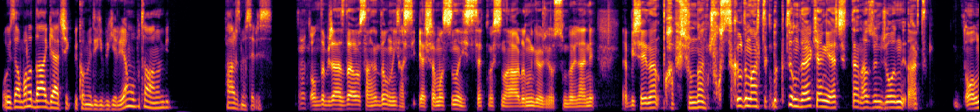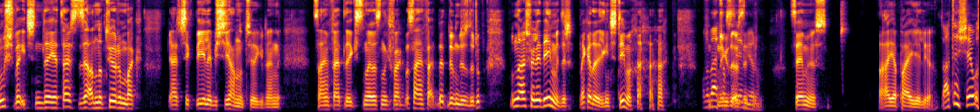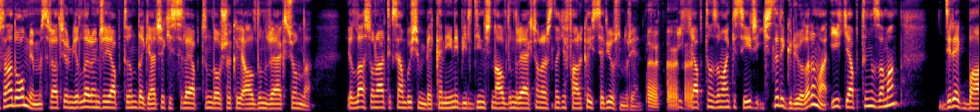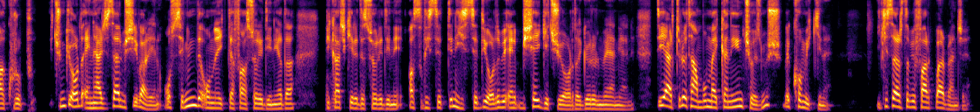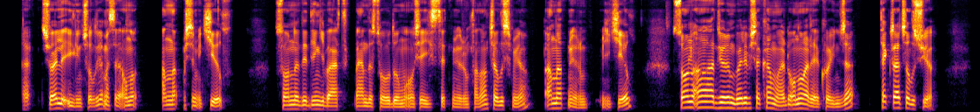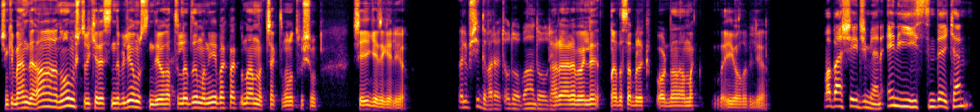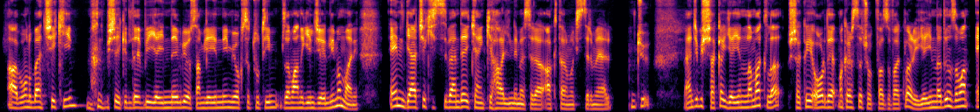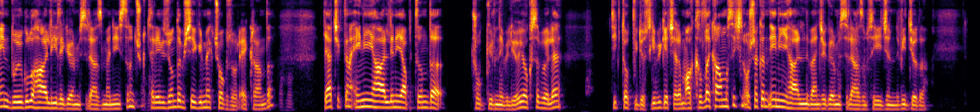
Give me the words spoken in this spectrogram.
O yüzden bana daha gerçek bir komedi gibi geliyor ama bu tamamen bir tarz meselesi. Evet onda biraz daha o sahnede onun yaşamasını, hissetmesini, ağırlığını görüyorsun. Böyle hani ya bir şeyden abi şundan çok sıkıldım artık bıktım derken gerçekten az önce onun artık olmuş ve içinde yeter size anlatıyorum bak gerçekliğiyle bir şey anlatıyor gibi. Hani Seinfeld'le ikisinin arasındaki farklı evet. Seinfeld'le dümdüz durup bunlar şöyle değil midir? Ne kadar ilginç değil mi? Onu ben çok sevmiyorum. Sevmiyorsun. Daha yapay geliyor. Zaten şey o sana da olmuyor. Mesela atıyorum yıllar önce yaptığında gerçek hissiyle yaptığında o şakayı aldığın reaksiyonla. Yıllar sonra artık sen bu işin mekaniğini bildiğin için aldığın reaksiyon arasındaki farkı hissediyorsundur yani. Evet, evet. İlk evet. yaptığın zamanki seyirci ikisine de gülüyorlar ama ilk yaptığın zaman direkt bağ kurup çünkü orada enerjisel bir şey var yani. O senin de onu ilk defa söylediğini ya da birkaç kere de söylediğini, asıl hissettiğini hissediyor. Orada bir, bir şey geçiyor orada görülmeyen yani. Diğer türlü tam bu mekaniğini çözmüş ve komik yine. İkisi arasında bir fark var bence. Evet, şöyle ilginç oluyor. Mesela onu anlatmışım iki yıl. Sonra dediğin gibi artık ben de soğuduğumu o şeyi hissetmiyorum falan çalışmıyor. Anlatmıyorum iki yıl. Sonra aa diyorum böyle bir şakam vardı onu araya koyunca tekrar çalışıyor. Çünkü ben de aa ne olmuştu bir keresinde biliyor musun diye o hatırladığım an iyi bak bak bunu anlatacaktım unutmuşum. Şeyi geri geliyor. Öyle bir şey de var evet o da bana da oluyor. Ara ara böyle adasa bırakıp oradan almak da iyi olabiliyor. Ama ben şeycim yani en iyi hissindeyken abi onu ben çekeyim. bir şekilde bir yayınlayabiliyorsam yayınlayayım yoksa tutayım zamanı gelince yayınlayayım ama hani en gerçek hissi bendeyken ki halini mesela aktarmak isterim eğer. Çünkü bence bir şaka yayınlamakla şakayı orada yapmak arasında çok fazla fark var ya. Yayınladığın zaman en duygulu haliyle görmesi lazım bence insanın. Çünkü televizyonda bir şey gülmek çok zor ekranda. Gerçekten en iyi halini yaptığında çok gülünebiliyor. Yoksa böyle TikTok videosu gibi geçer ama akılda kalması için o şakanın en iyi halini bence görmesi lazım seyircinin videoda.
